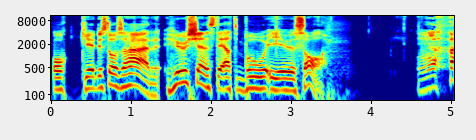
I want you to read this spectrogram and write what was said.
Och eh, det står så här, hur känns det att bo i USA?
